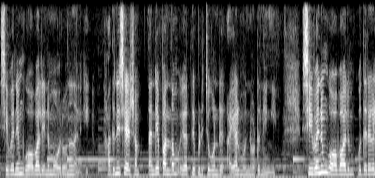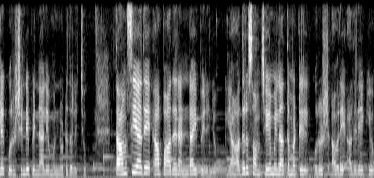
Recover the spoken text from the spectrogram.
ശിവനും ഗോപാലിനും ഓരോന്ന് നൽകി. അതിനുശേഷം തന്റെ പന്തം ഉയർത്തിപ്പിടിച്ചുകൊണ്ട് അയാൾ മുന്നോട്ട് നീങ്ങി. ശിവനും ഗോപാലും കുതിരകളെ കുരിശിന്റെ പിന്നാലെ മുന്നോട്ട് തെളിച്ചു. താമസിയാതെ ആ പാത രണ്ടായി പിരിഞ്ഞു. യാതൊരു സംശയവുമില്ലാത്ത മട്ടിൽ കുരുഷ് അവരെ അതിലേക്ക്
